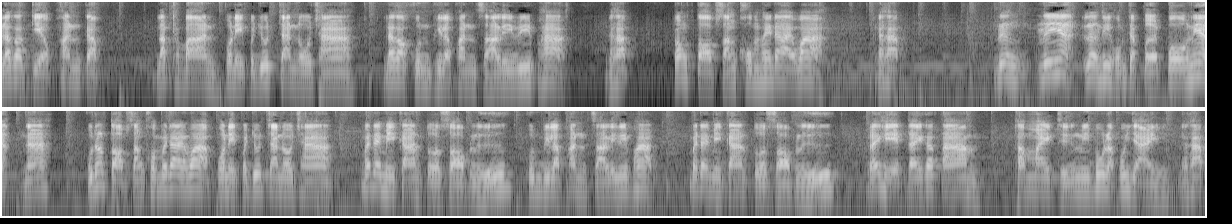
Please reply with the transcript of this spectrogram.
แล้วก็เกี่ยวพันกับ รัฐบาลพลเอกประยุทธ์จันโอชา แล้วก็คุณพิรพันธ์สารีวิภาคนะครับ ต้องตอบสังคมให้ได้ว่านะครับ เรื่องเนี้ยเรื่องที่ผมจะเปิดโปงเนี่ยนะคุณต้องตอบสังคมไม่ได้ว่าพลเอกประยุทธ์จันโอชา ไม่ได้มีการตรวจสอบหรือคุณพิรพันธ์สารีวิภาคไม่ได้มีการตรวจสอบหรือและเหตุใดก็ตามทำไมถึงมีผู้หลักผู้ใหญ่นะครับ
